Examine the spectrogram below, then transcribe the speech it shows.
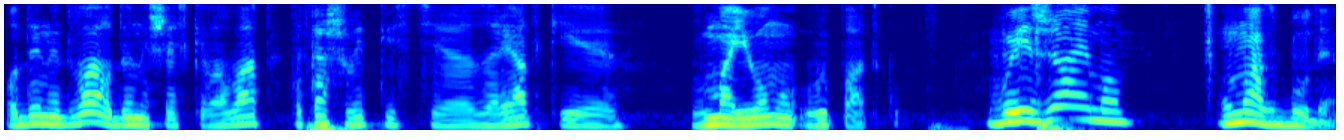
1,2, 1,6 кВт. Така швидкість е, зарядки в моєму випадку. Виїжджаємо. У нас буде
